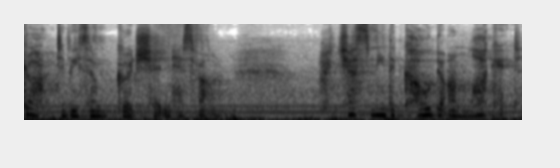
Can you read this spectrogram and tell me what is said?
got to be some good shit in his phone. I just need the code to unlock it.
